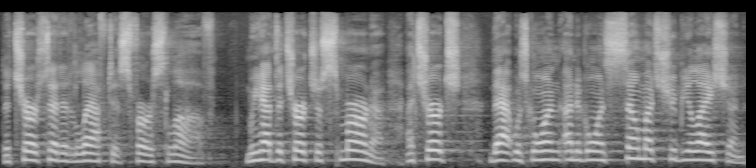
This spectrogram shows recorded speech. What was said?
the church that had left its first love. We had the church of Smyrna, a church that was going, undergoing so much tribulation.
